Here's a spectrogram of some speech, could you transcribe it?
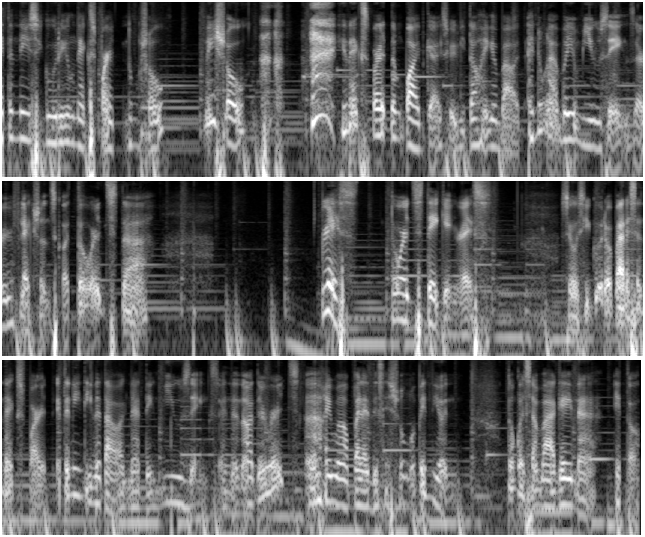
Ito na yung siguro yung next part ng show. May show. yung next part ng podcast, we'll be talking about ano nga ba yung musings or reflections ko towards the rest, towards taking rest. So, siguro para sa next part, ito na yung tinatawag nating musings. And in other words, ang aking mga pala desisyong opinion tungkol sa bagay na ito.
